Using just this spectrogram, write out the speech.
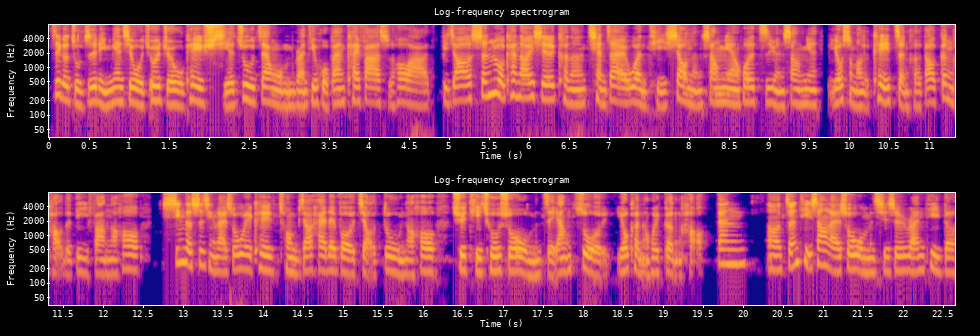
这个组织里面，其实我就会觉得我可以协助在我们软体伙伴开发的时候啊，比较深入看到一些可能潜在问题，效能上面或者资源上面有什么可以整合到更好的地方。然后新的事情来说，我也可以从比较 high level 的角度，然后去提出说我们怎样做有可能会更好。但呃，整体上来说，我们其实软体的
